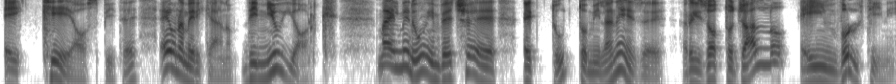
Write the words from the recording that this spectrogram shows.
e che ospite, è un americano di New York, ma il menù invece è tutto milanese, risotto giallo e involtini.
